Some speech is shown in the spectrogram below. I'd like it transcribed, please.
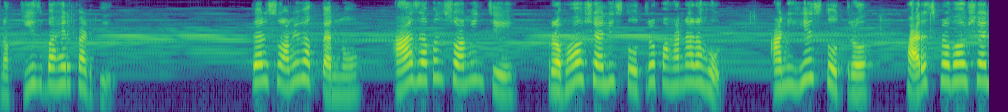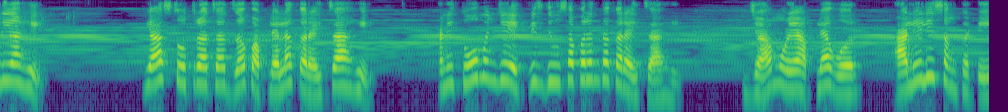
नक्कीच बाहेर काढतील. तर स्वामी भक्तांनो आज आपण स्वामींचे प्रभावशाली स्तोत्र पाहणार आहोत. आणि हे स्तोत्र फारच प्रभावशाली आहे. या स्तोत्राचा जप आपल्याला करायचा आहे. आणि तो म्हणजे एकवीस दिवसापर्यंत करायचा आहे. ज्यामुळे आपल्यावर आलेली संकटे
